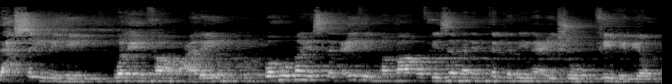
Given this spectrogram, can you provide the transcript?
تحصيله والحفاظ عليه وهو ما يستدعيه المقام في زمن كالذي نعيش فيه اليوم.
